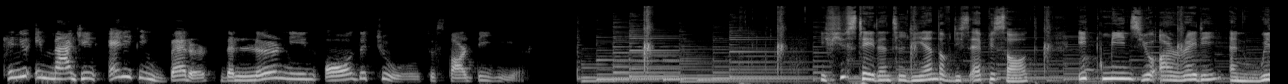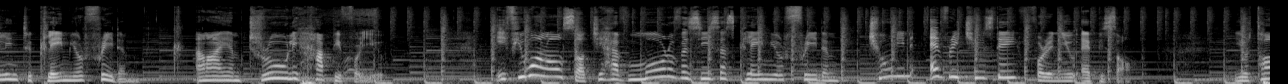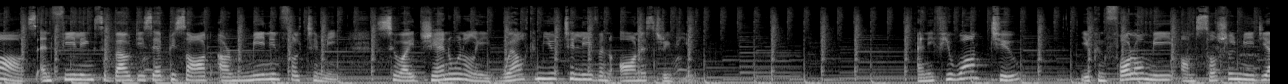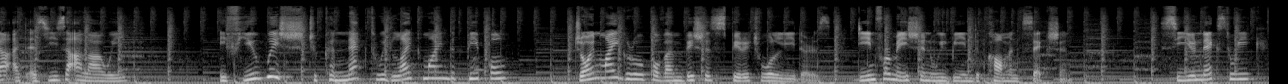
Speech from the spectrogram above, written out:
Can you imagine anything better than learning all the tools to start the year? If you stayed until the end of this episode, it means you are ready and willing to claim your freedom. And I am truly happy for you. If you want also to have more of Aziza's Claim Your Freedom, tune in every Tuesday for a new episode. Your thoughts and feelings about this episode are meaningful to me, so I genuinely welcome you to leave an honest review. And if you want to, you can follow me on social media at Aziza Alawi. If you wish to connect with like minded people, join my group of ambitious spiritual leaders the information will be in the comment section. See you next week.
